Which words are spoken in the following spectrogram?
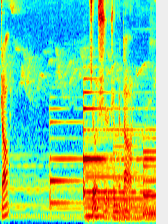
招”，就是这个道理。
